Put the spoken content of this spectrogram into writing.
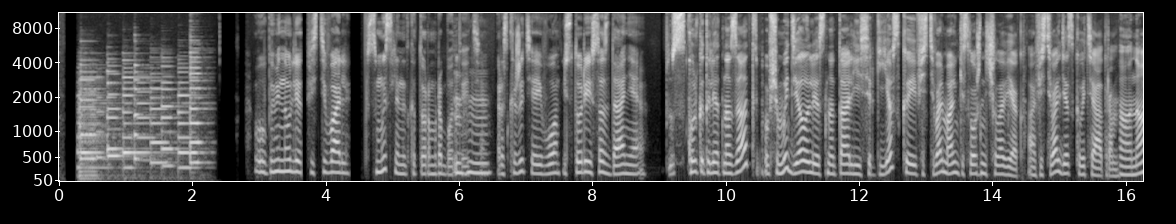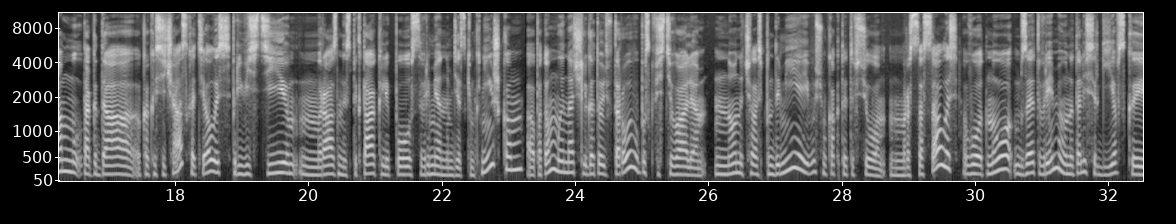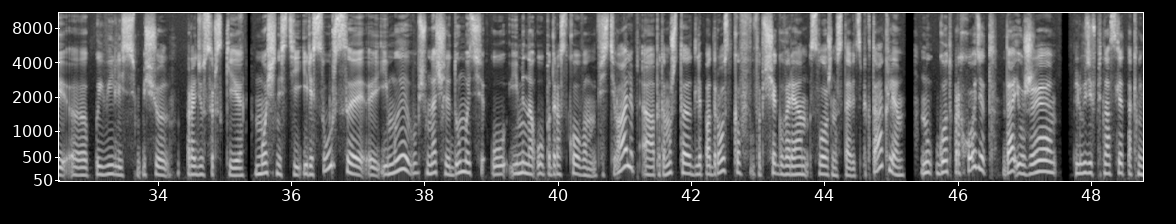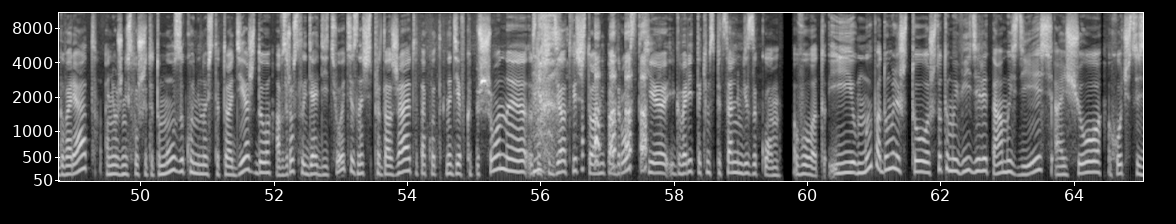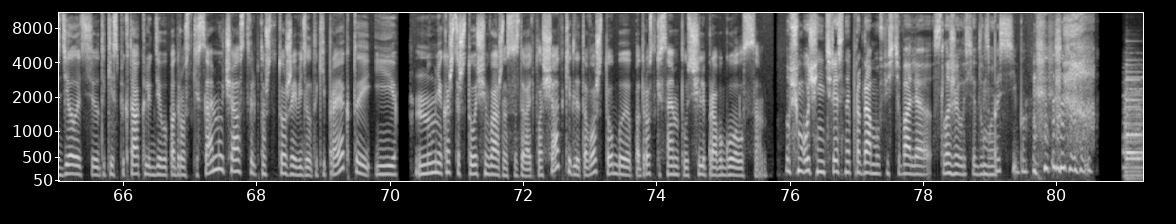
Вы упомянули фестиваль в смысле, над которым работаете. Мгм. Расскажите о его истории создания. Сколько-то лет назад, в общем, мы делали с Натальей Сергеевской фестиваль «Маленький сложный человек», а, фестиваль детского театра. А Нам тогда, как и сейчас, хотелось привести разные спектакли по современным детским книжкам. А Потом мы начали готовить второй выпуск фестиваля, но началась пандемия, и, в общем, как-то это все рассосалось. Вот. Но за это время у Натальи Сергеевской э, появились еще продюсерские мощности и ресурсы, э, и мы, в общем, начали думать о, именно о подростковом фестивале, а, потому что для подростков, вообще говоря, сложно ставить спектакли. Ну, год проходит, да, и уже Люди в 15 лет так не говорят, они уже не слушают эту музыку, не носят эту одежду, а взрослые дяди и тети, значит, продолжают вот так вот, надев капюшоны, значит, делать вид, что они подростки, и говорить таким специальным языком. Вот. И мы подумали, что что-то мы видели там и здесь, а еще хочется сделать такие спектакли, где бы подростки сами участвовали, потому что тоже я видела такие проекты, и ну, мне кажется, что очень важно создавать площадки для того, чтобы подростки сами получили право голоса. В общем, очень интересная программа у фестиваля сложилась, я думаю. Спасибо.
